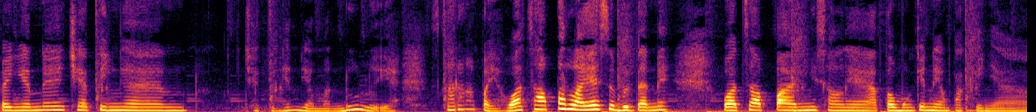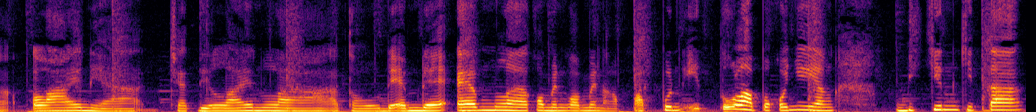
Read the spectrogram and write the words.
pengennya chattingan chattingan zaman dulu ya. Sekarang apa ya? Whatsappan lah ya sebutannya. Whatsappan misalnya atau mungkin yang pakainya line ya chat di line lah atau dm dm lah komen komen apa pun itulah pokoknya yang bikin kita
